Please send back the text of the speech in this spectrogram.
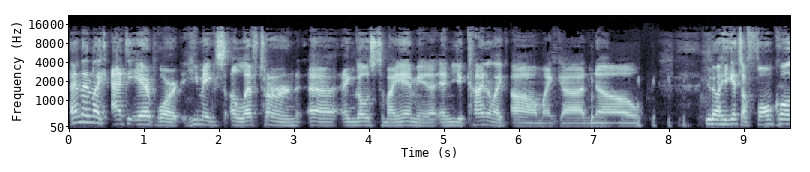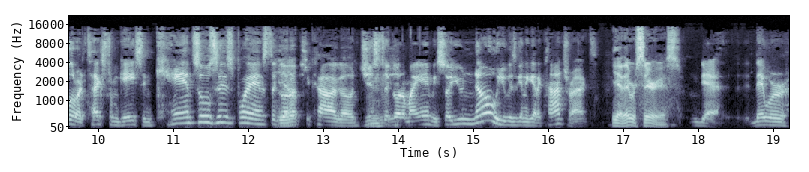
And then, like at the airport, he makes a left turn uh, and goes to Miami, and you kind of like, oh my god, no. you know, he gets a phone call or a text from Gase and cancels his plans to go yep. to Chicago just mm-hmm. to go to Miami. So you know he was going to get a contract. Yeah, they were serious. Yeah, they were.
